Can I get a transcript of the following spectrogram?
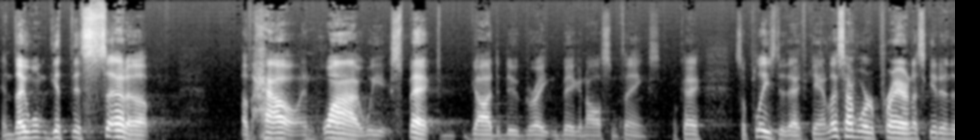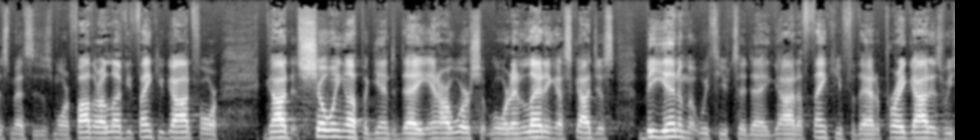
and they won't get this setup of how and why we expect God to do great and big and awesome things. Okay. So please do that if you can. Let's have a word of prayer and let's get into this message this morning. Father, I love you. Thank you, God, for God showing up again today in our worship, Lord, and letting us, God, just be intimate with you today. God, I thank you for that. I pray, God, as we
